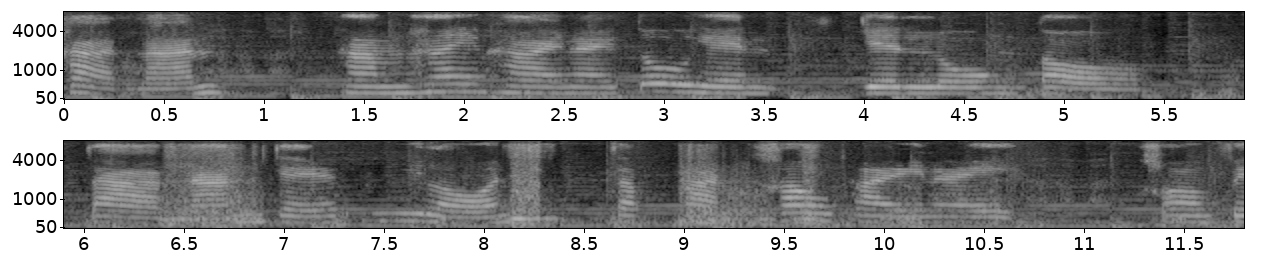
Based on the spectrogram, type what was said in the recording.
ผ่านนั้นทำให้ภายในตู้เย็นเย็นลงต่อ จากนั้นแก๊สที่ร้อนจะผ่านเข้าไปในคอมเพร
